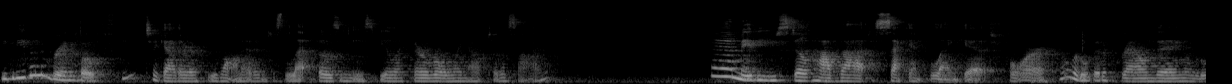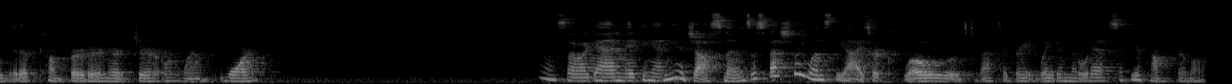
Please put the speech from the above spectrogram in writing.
You could even bring both feet together if you wanted and just let those knees feel like they're rolling out to the sides. And maybe you still have that second blanket for a little bit of grounding, a little bit of comfort or nurture or warmth. And so, again, making any adjustments, especially once the eyes are closed, that's a great way to notice if you're comfortable.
